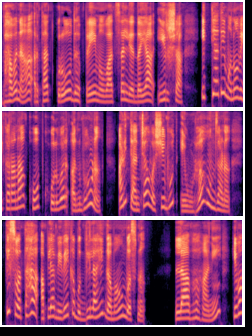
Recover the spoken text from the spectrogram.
भावना अर्थात क्रोध प्रेम वात्सल्य दया ईर्षा इत्यादी मनोविकारांना खूप खोलवर अनुभवणं आणि त्यांच्या वशीभूत एवढं होऊन जाणं की स्वतः आपल्या विवेकबुद्धीलाही गमावून बसणं. लाभहानी किंवा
